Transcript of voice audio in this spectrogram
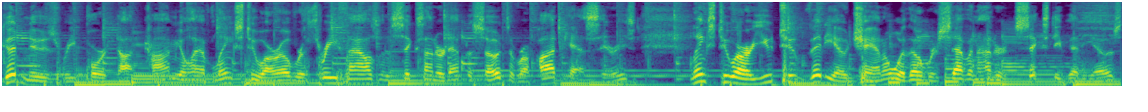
Good News Report.com. You'll have links to our over 3,600 episodes of our podcast series, links to our YouTube video channel with over 760 videos,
